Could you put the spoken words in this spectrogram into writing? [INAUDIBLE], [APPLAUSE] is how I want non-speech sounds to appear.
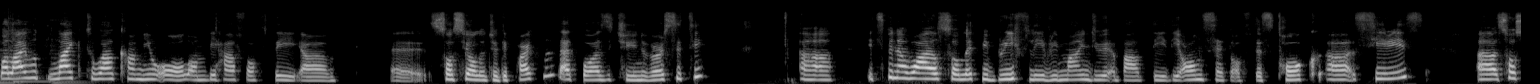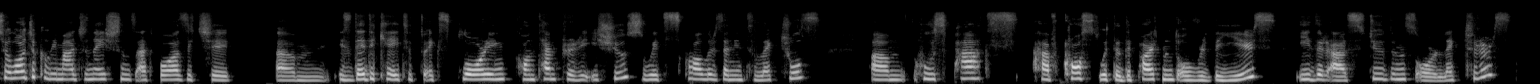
Well, I would like to welcome you all on behalf of the um, uh, Sociology Department at Boğaziçi University. Uh, it's been a while, so let me briefly remind you about the, the onset of this talk uh, series. Uh, sociological Imaginations at Boğaziçi um, is dedicated to exploring contemporary issues with scholars and intellectuals um, whose paths have crossed with the department over the years, either as students or lecturers.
